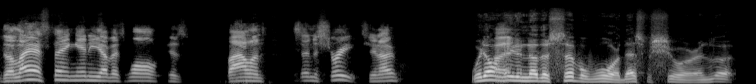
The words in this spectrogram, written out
the last thing any of us want is violence in the streets. You know, we don't need another civil war. That's for sure. And look,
